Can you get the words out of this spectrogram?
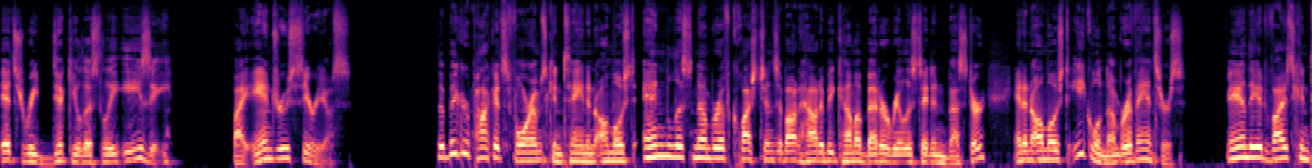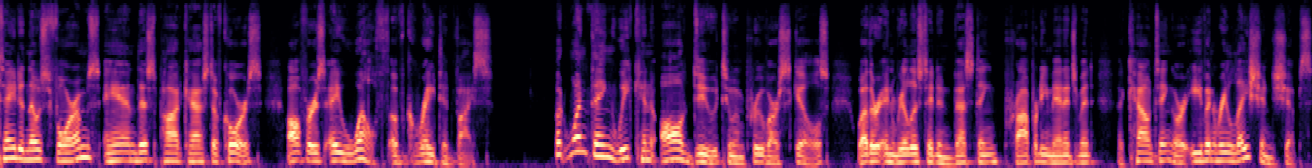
it's ridiculously easy by Andrew Syrios. The Bigger Pockets forums contain an almost endless number of questions about how to become a better real estate investor and an almost equal number of answers. And the advice contained in those forums, and this podcast, of course, offers a wealth of great advice. But one thing we can all do to improve our skills, whether in real estate investing, property management, accounting, or even relationships,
